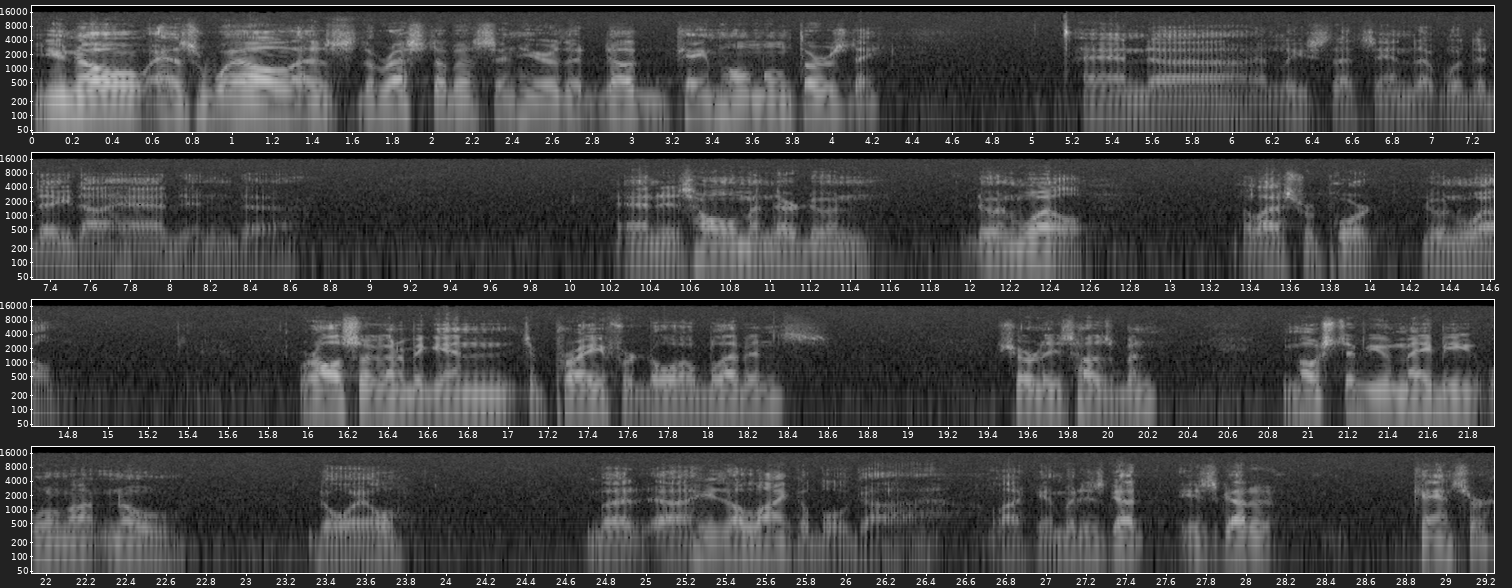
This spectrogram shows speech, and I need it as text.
You know as well as the rest of us in here that Doug came home on Thursday. And uh, at least that's ended up with the date I had. And uh, and is home, and they're doing, doing well. The last report, doing well. We're also going to begin to pray for Doyle Blevins, Shirley's husband. Most of you maybe will not know Doyle, but uh, he's a likable guy, like him. But he's got he's got a cancer,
